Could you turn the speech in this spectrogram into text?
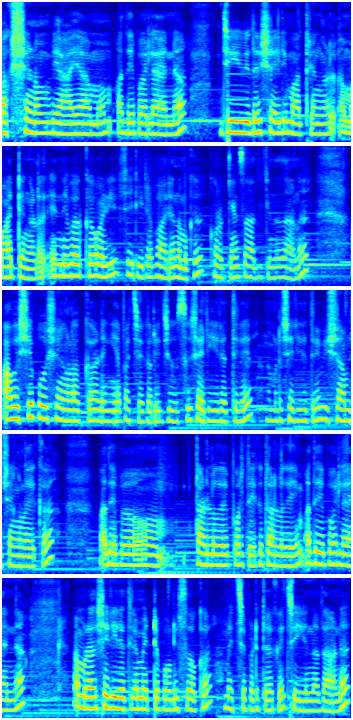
ഭക്ഷണം വ്യായാമം അതേപോലെ തന്നെ ജീവിതശൈലി മാറ്റങ്ങൾ മാറ്റങ്ങൾ എന്നിവയൊക്കെ വഴി ശരീരഭാരം നമുക്ക് കുറയ്ക്കാൻ സാധിക്കുന്നതാണ്. അവശ്യ പോഷകങ്ങളൊക്കെ അടങ്ങിയ പച്ചക്കറി ജ്യൂസ് ശരീരത്തിൽ നമ്മുടെ ശരീരത്തിലെ വിഷാംശങ്ങളെയൊക്കെ അതേപോലെ തള്ളുകയും പുറത്തേക്ക് തള്ളുകയും അതേപോലെ തന്നെ നമ്മുടെ ശരീരത്തിലെ മെറ്റബോളിസം ഒക്കെ മെച്ചപ്പെടുത്തുകയൊക്കെ ചെയ്യുന്നതാണ്.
